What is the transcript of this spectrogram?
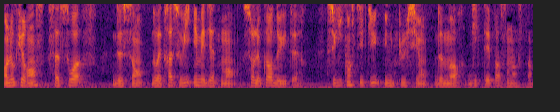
En l'occurrence, sa soif de sang doit être assouvie immédiatement sur le corps de Uther, ce qui constitue une pulsion de mort dictée par son instinct.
